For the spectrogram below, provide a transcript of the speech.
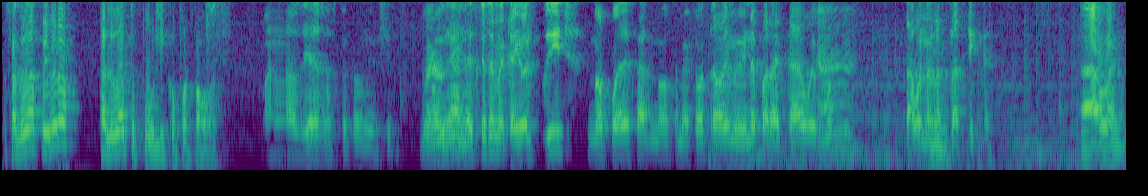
saluda primero, saluda a tu público, por favor. Buenos días, respetabilísimo. Oigan, días. es que se me cayó el Twitch, no puede dejar, no, se me quedó trabado y me vine para acá, güey, porque Ah, está buena Mm. la plática. Ah, bueno.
